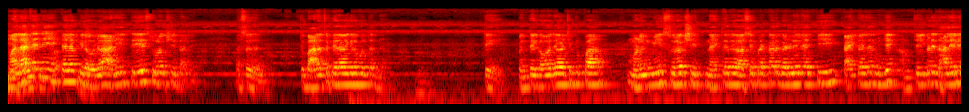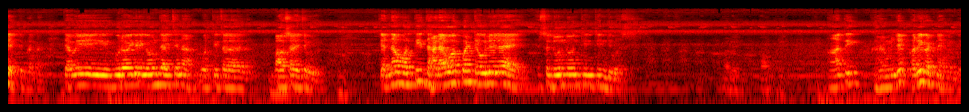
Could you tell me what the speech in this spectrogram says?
मला त्याने एकट्याला फिरवलं आणि ते सुरक्षित आले. असं झालं. ते बाराचा फेरा वगैरे बोलतात ना. ते. पण ते गवादेवाची कृपा म्हणून मी सुरक्षित नाहीतर असे प्रकार घडलेले आहेत की काय काय जण म्हणजे आमच्या इकडे झालेले आहेत ते प्रकार. त्यावेळी गुरं वगैरे घेऊन जायचे ना वरती चरायला पावसाळ्याच्या वेळी. त्यांना वरती झाडावर पण ठेवलेलं आहे असं दोन दोन तीन तीन दिवस. हा ती म्हणजे खरी घटना आहे म्हणजे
